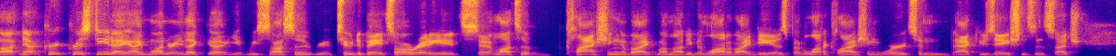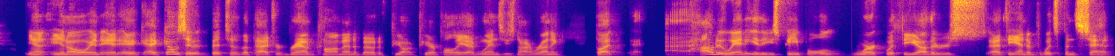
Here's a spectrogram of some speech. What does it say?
uh, now, Christine, I, am wondering, like uh, we saw some, two debates already. It's uh, lots of clashing of, well, not even a lot of ideas, but a lot of clashing words and accusations and such. You know, you know and, and it, it, goes a bit to the Patrick Brown comment about if Pierre, Pierre Poilievre wins, he's not running. But uh, how do any of these people work with the others at the end of what's been said?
